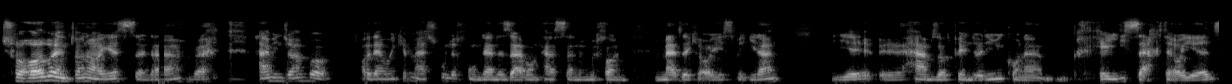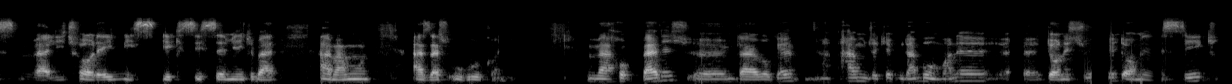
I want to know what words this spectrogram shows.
چهار بار امتحان آیلز دادم و همینجا هم با آدمایی که مشغول خوندن زبان هستن و می‌خوان مدرک آیلز بگیرن یه همزاد پنداری می‌کنم. خیلی سخته آیلز ولی چاره ای نیست. یک سیستمیه که بعد هممون ازش عبور کنیم. و خب بعدش در واقع همونجا که بودم به عنوان دانشجو دامستیک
